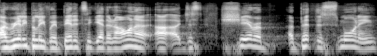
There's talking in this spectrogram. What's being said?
I really believe we're better together. And I want to uh, uh, just share a, a bit this morning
